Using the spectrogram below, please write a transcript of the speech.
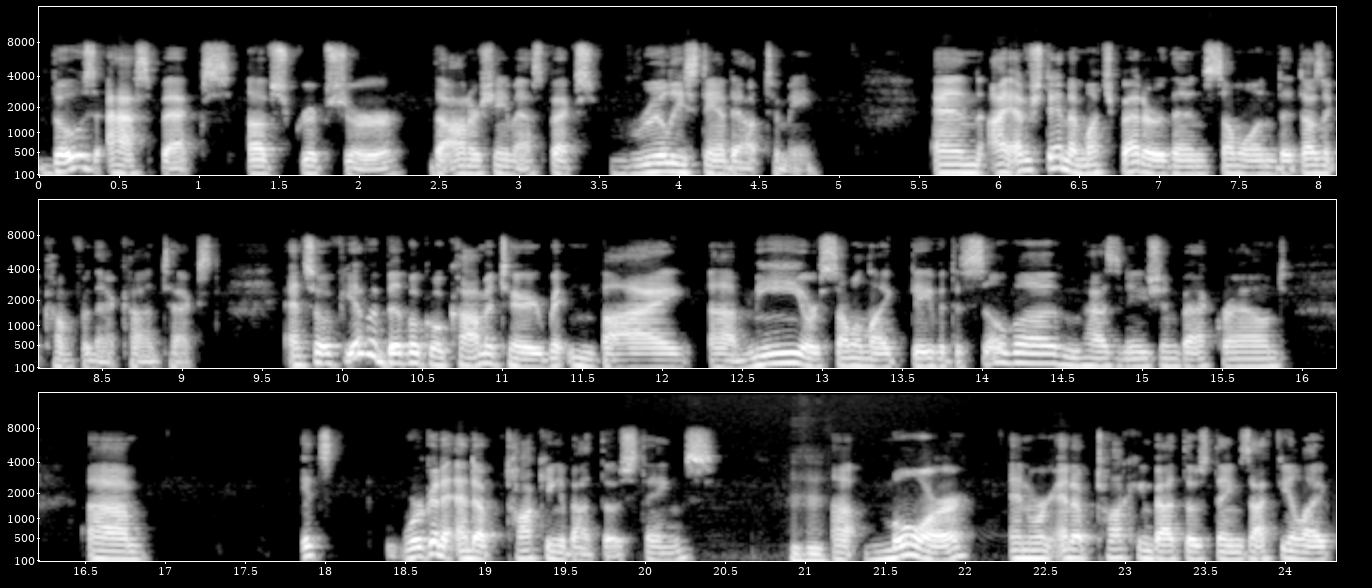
those aspects of scripture, the honor shame aspects, really stand out to me and I understand them much better than someone that doesn't come from that context. And so, if you have a biblical commentary written by uh, me or someone like David De Silva, who has an Asian background, um, it's we're going to end up talking about those things Mhm. uh, more, and we're going to end up talking about those things. I feel like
